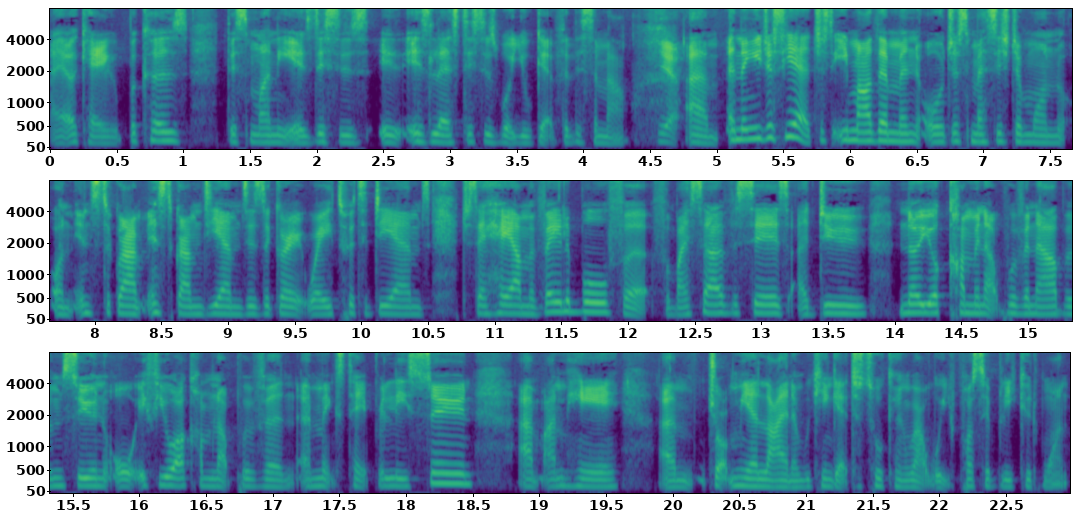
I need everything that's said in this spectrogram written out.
that okay, because this money is this is is less, this is what you'll get for this amount. Yeah. Um and then you just yeah, just email them and or just message them on on Instagram. Instagram DMs is a great way, Twitter DMs. to say, Hey, I'm available for for my services. I do know you're coming up with an album soon, or if you are coming up with an, a mixtape release soon, um, I'm here. Um, drop me a line and we can get to talking about what you possibly could want.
